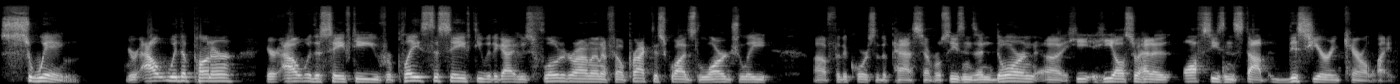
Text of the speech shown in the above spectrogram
swing. You're out with a punter, you're out with a safety. You've replaced the safety with a guy who's floated around NFL practice squads largely. Uh, for the course of the past several seasons, and Dorn, uh, he he also had an offseason stop this year in Carolina,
